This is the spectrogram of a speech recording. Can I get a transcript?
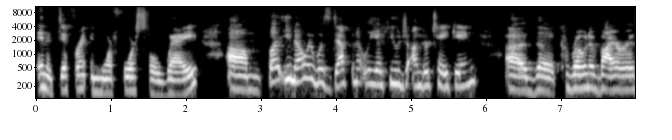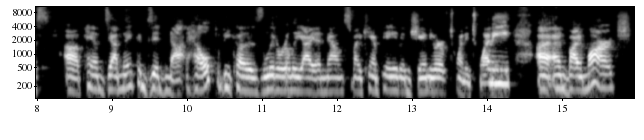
in a different and more forceful way. Um, but, you know, it was definitely a huge undertaking. Uh, the coronavirus uh, pandemic did not help because literally I announced my campaign in January of 2020. Uh, and by March,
